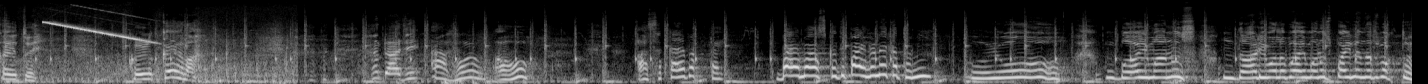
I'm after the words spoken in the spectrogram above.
काय येतोय कळलं काय आला दाजी. अहो. अहो. असं काय बघताय? बाय मास कधी पाहिलं नाही का तुम्ही? अयो बाई माणूस. दाढीवाला बाई माणूस पहिल्यांदाच बघतोय.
